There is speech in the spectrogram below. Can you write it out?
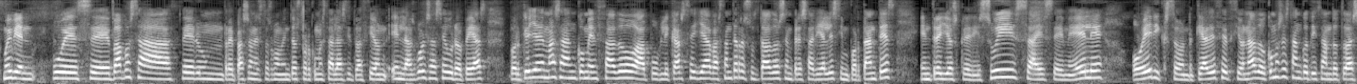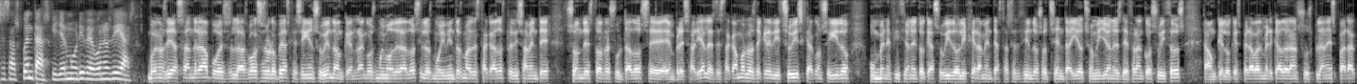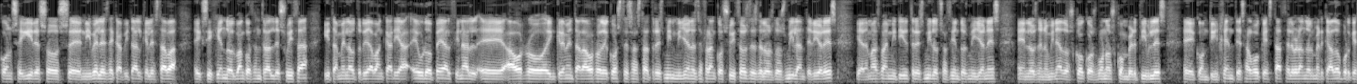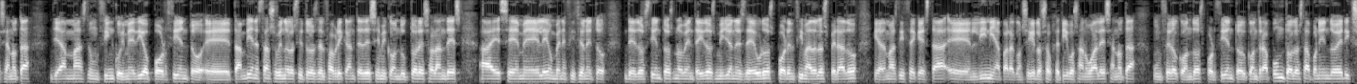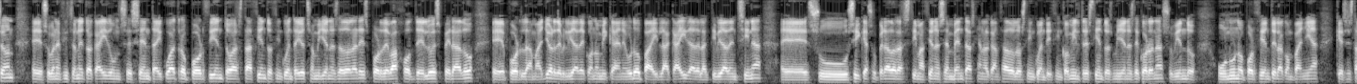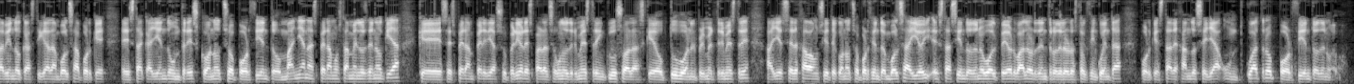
Muy bien, pues eh, vamos a hacer un repaso en estos momentos por cómo está la situación en las bolsas europeas, porque hoy además han comenzado a publicarse ya bastantes resultados empresariales importantes, entre ellos Credit Suisse, ASML o Ericsson, que ha decepcionado. ¿Cómo se están cotizando todas esas cuentas? Guillermo Uribe, buenos días. Buenos días, Sandra. Pues las bolsas europeas que siguen subiendo, aunque en rangos muy moderados, y los movimientos más destacados precisamente son de estos resultados eh, empresariales. Destacamos los de Credit Suisse, que ha conseguido un beneficio neto que ha subido ligeramente hasta 788 millones de francos suizos, aunque lo que esperaba el mercado eran sus planes para conseguir esos eh, niveles de capital que le estaba exigiendo el Banco Central de Suiza y también la Autoridad Bancaria Europea. Al final, eh, ahorro, incrementa el ahorro de costes hasta 3.000 millones de francos suizos desde los 2.000 anteriores y además va a emitir 3.800 millones en los denominados cocos, bonos convertibles eh, contingentes, algo que está celebrando el mercado porque se anota ya más de un 5,5%. Eh, también están subiendo los títulos del fabricante de semiconductores holandés ASML, un beneficio neto de 292 millones de euros por encima de lo esperado y además dice que está eh, en línea para conseguir los objetivos anuales, anota un 0,2%. El contrapunto lo está poniendo Ericsson, su beneficio neto ha caído un 64% hasta 158 millones de dólares por debajo de lo esperado por la mayor debilidad económica en Europa y la caída de la actividad en China, eh, su, sí que ha superado las estimaciones en ventas que han alcanzado los 55.300 millones de coronas, subiendo un 1% y la compañía que se está viendo castigada en bolsa porque está cayendo un 3,8%. Mañana esperamos también los de Nokia, que se esperan pérdidas superiores para el segundo trimestre, incluso a las que obtuvo en el primer trimestre. Ayer se dejaba un 7,8% en bolsa y hoy está siendo de nuevo el peor valor dentro del Eurostock 50 porque está dejándose ya un 4% de nuevo.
